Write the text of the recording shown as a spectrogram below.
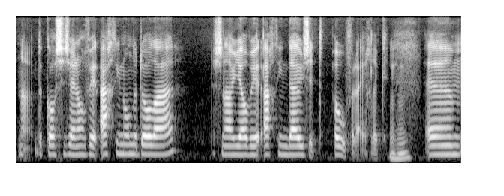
nou, de kosten zijn ongeveer 1800 dollar. Dus nou, jou weer 18.000 over eigenlijk. Mhm. Ehm,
